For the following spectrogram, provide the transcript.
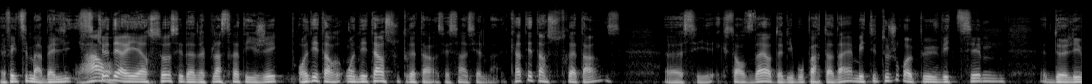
Effectivement. Ben, Wow. Ce qu'il y a derrière ça, c'est dans notre plan stratégique. On est en, on est en sous-traitance, essentiellement. Quand tu es en sous-traitance, euh, c'est extraordinaire, tu as des beaux partenaires, mais tu es toujours un peu victime de les-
